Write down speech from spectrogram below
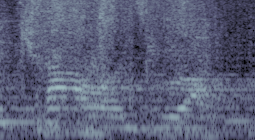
Cowards run.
